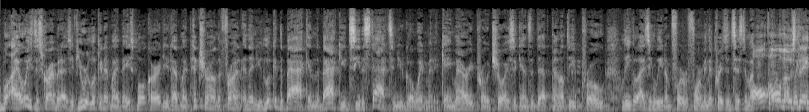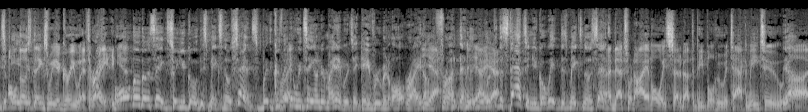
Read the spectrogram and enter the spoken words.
Well, I always describe it as if you were looking at my baseball card, you'd have my picture on the front, and then you'd look at the back, and the back you'd see the stats, and you'd go, wait a minute, gay married, pro choice, against the death penalty, pro legalizing weed, I'm for reforming the prison system. All, all those things, all those things we agree with, right? And all yet- of those things. So you go, this makes no sense. But because then it would say under my name, it would say Dave Rubin alt right on Yeah. the front, and then Yeah, you look yeah. at the stats and you go, wait, this makes no sense. And that's what I have always said about the people who attack me too. Yeah. Uh,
